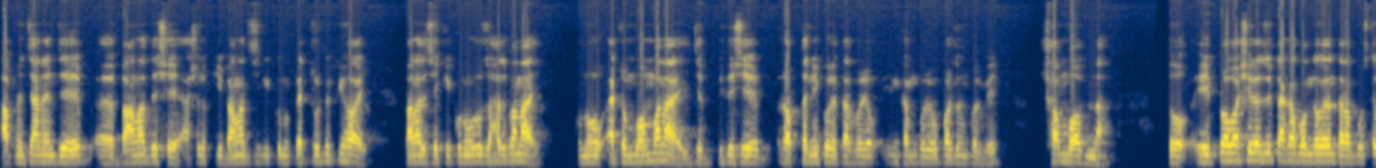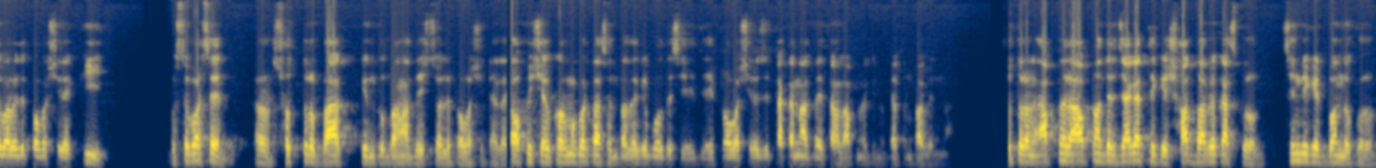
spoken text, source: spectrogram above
আপনি জানেন যে বাংলাদেশে আসলে কি, বাংলাদেশে কি কোনো পেট্রোল বিক্রি হয়? বাংলাদেশে কি কোনো উড়োজাহাজ বানায়? কোনো অ্যাটম বম বানায় যে বিদেশে রপ্তানি করে তারপরে ইনকাম করে উপার্জন করবে? সম্ভব না। তো এই প্রবাসীরা যদি টাকা বন্ধ করেন, তারা বুঝতে পারবে যে প্রবাসীরা কি। বুঝতে পারছেন? কারণ সত্তর ভাগ কিন্তু বাংলাদেশ চলে প্রবাসী টাকা। অফিসিয়াল কর্মকর্তা আছেন, তাদেরকে বলতেছি যে, এই প্রবাসীরা যদি টাকা না দেয়, তাহলে আপনারা কিন্তু বেতন পাবেন না। সুতরাং আপনারা আপনাদের জায়গা থেকে সৎভাবে কাজ করুন। সিন্ডিকেট বন্ধ করুন।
